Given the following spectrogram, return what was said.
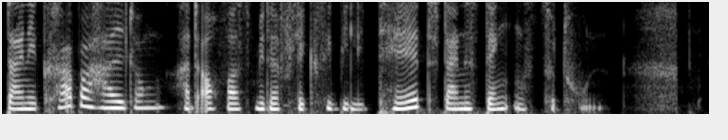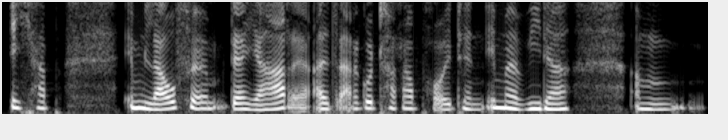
Deine Körperhaltung hat auch was mit der Flexibilität deines Denkens zu tun. Ich habe im Laufe der Jahre als Ergotherapeutin immer wieder ähm,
